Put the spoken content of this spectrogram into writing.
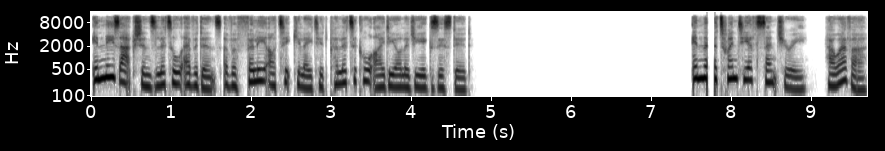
In these actions, little evidence of a fully articulated political ideology existed. In the 20th century, however,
